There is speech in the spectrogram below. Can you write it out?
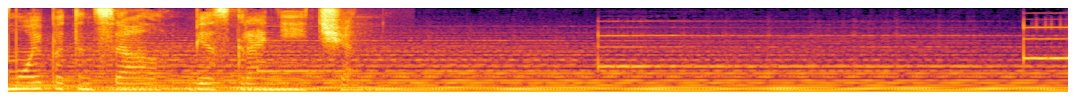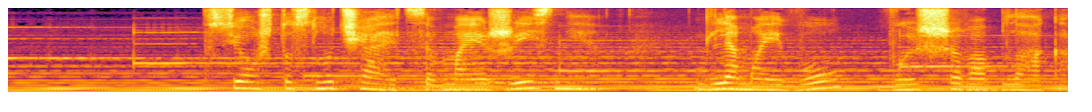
Мой потенциал безграничен. Все, что случается в моей жизни, для моего высшего блага.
